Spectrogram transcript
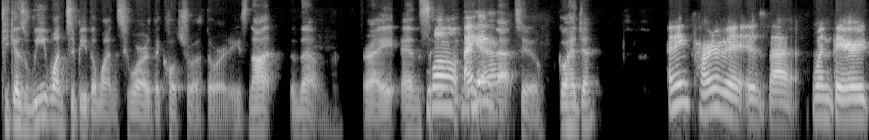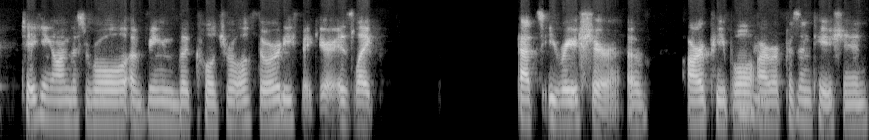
because we want to be the ones who are the cultural authorities not them right? And so Well, I think- that too. Go ahead jen. I think part of it is that when they're taking on this role of being the cultural authority figure is like that's erasure of our people, Mhm. our representation,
